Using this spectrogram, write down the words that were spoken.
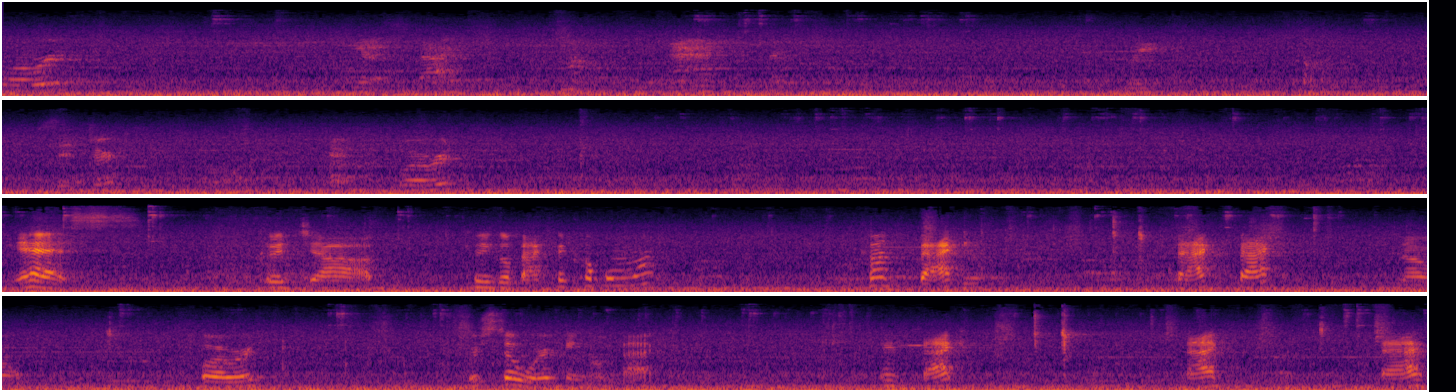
Forward. Yes, back. Come on. And right. Wait. Center. Okay, forward. Yes. Good job. Can we go back a couple more? Come on, back. Back, back. No. Forward. We're still working on back. Okay, back. Back. Back.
